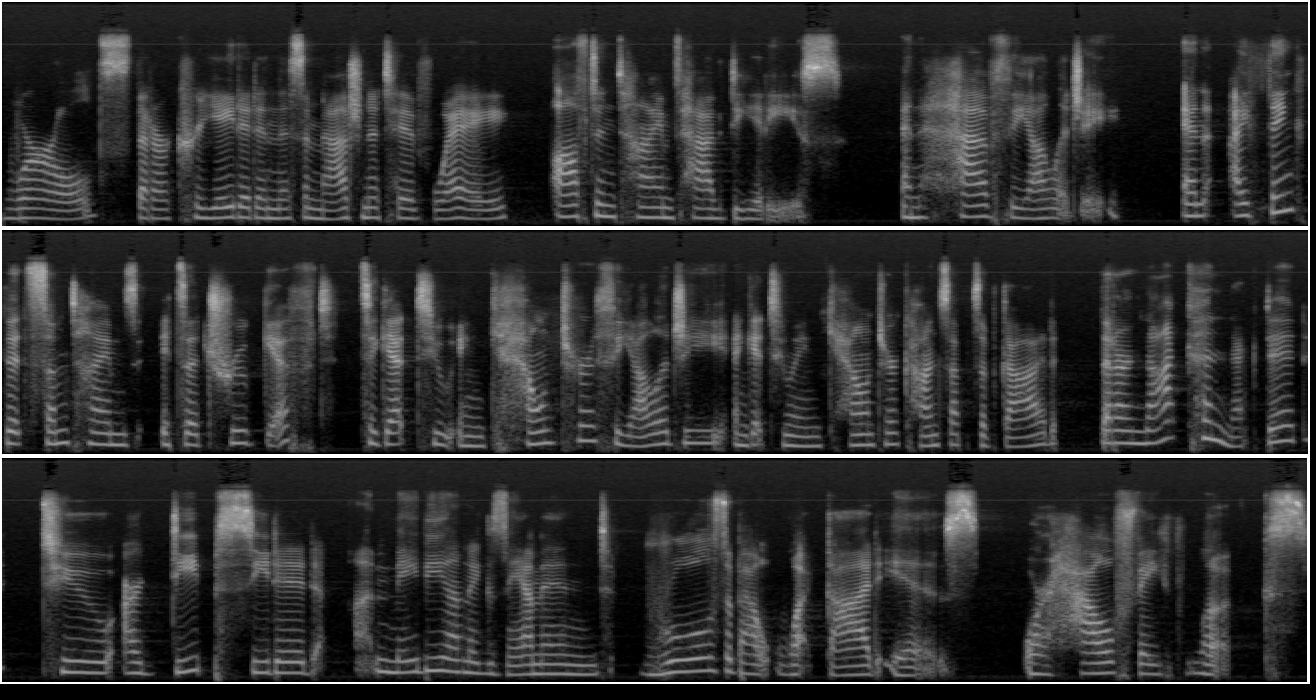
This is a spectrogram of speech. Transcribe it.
worlds that are created in this imaginative way oftentimes have deities and have theology. And I think that sometimes it's a true gift to get to encounter theology and get to encounter concepts of God that are not connected to our deep seated, uh, maybe unexamined rules about what God is or how faith looks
